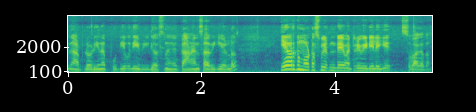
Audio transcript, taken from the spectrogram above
ഇത് അപ്ലോഡ് ചെയ്യുന്ന പുതിയ പുതിയ വീഡിയോസ് നിങ്ങൾക്ക് കാണാൻ സാധിക്കുകയുള്ളൂ. ഏവർക്കും മോട്ടോർ സ്പീഡിന്റെ മറ്റൊരു വീഡിയോയിലേക്ക് സ്വാഗതം.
